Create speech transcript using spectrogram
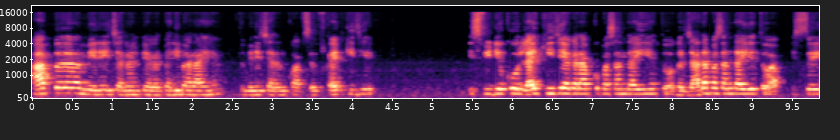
आप मेरे चैनल पे अगर पहली बार आए हैं तो मेरे चैनल को आप सब्सक्राइब कीजिए। इस वीडियो को लाइक कीजिए अगर आपको पसंद आई है तो अगर ज़्यादा पसंद आई है तो आप इससे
